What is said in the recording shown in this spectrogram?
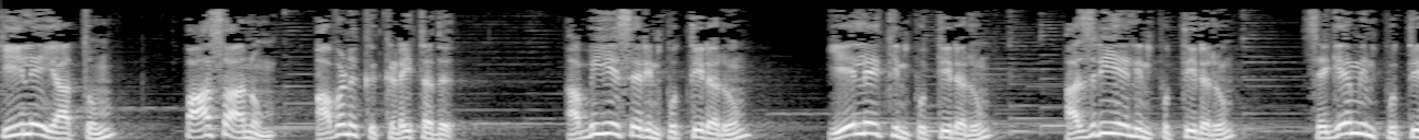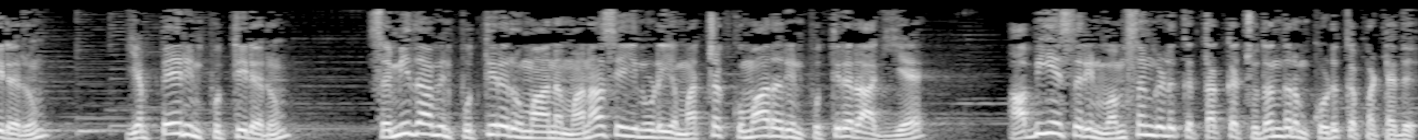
கீலேயாத்தும் பாசானும் அவனுக்கு கிடைத்தது. அபியேசரின் புத்திரரும் ஏலேக்கின் புத்திரரும் அஸ்ரியேலின் புத்திரரும் செகேமின் புத்திரரும் எப்பேரின் புத்திரரும் செமிதாவின் புத்திரருமான மனாசேயினுடைய மற்ற குமாரரின் புத்திரராகிய அபியேசரின் வம்சங்களுக்கு தக்க சுதந்திரம் கொடுக்கப்பட்டது.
